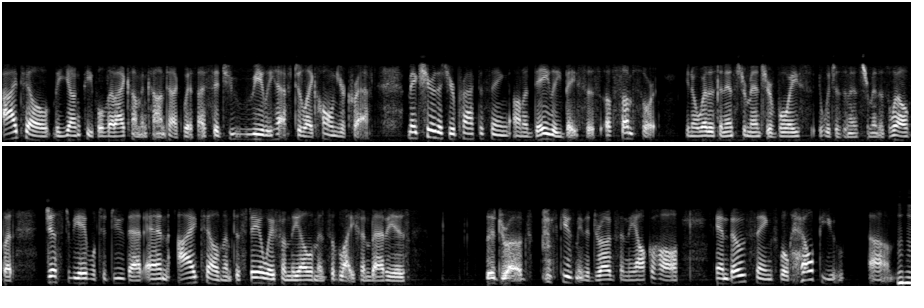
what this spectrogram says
I tell the young people that I come in contact with, I said you really have to like hone your craft. Make sure that you're practicing on a daily basis of some sort. You know, whether it's an instrument, your voice, which is an instrument as well, but just to be able to do that. And I tell them to stay away from the elements of life, and that is the drugs, excuse me, the drugs and the alcohol, and those things will help you um, Mm-hmm.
